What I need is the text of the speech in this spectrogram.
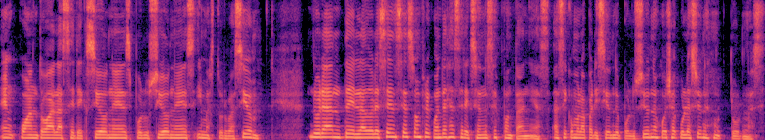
En cuanto a las erecciones, poluciones y masturbación, durante la adolescencia son frecuentes las erecciones espontáneas, así como la aparición de poluciones o eyaculaciones nocturnas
